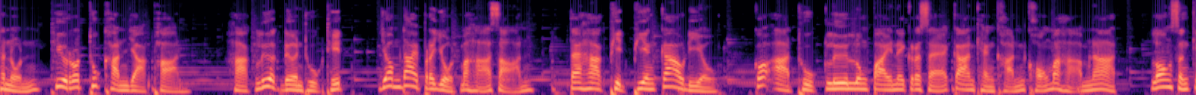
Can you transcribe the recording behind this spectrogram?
ถนนที่รถทุกคันอยากผ่าน หากเลือกเดินถูกทิศย่อมได้ประโยชน์มหาศาล แต่หากผิดเพียงก้าวเดียว ก็อาจถูกกลืนลงไปในกระแสการแข่งขันของมหาอำนาจ ลองสังเก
